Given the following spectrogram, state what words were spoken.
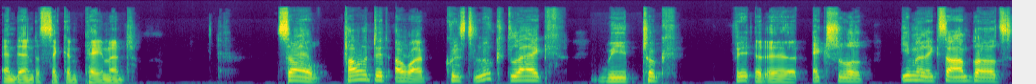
and then the second payment. So how did our quiz look like? We took uh, actual email examples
